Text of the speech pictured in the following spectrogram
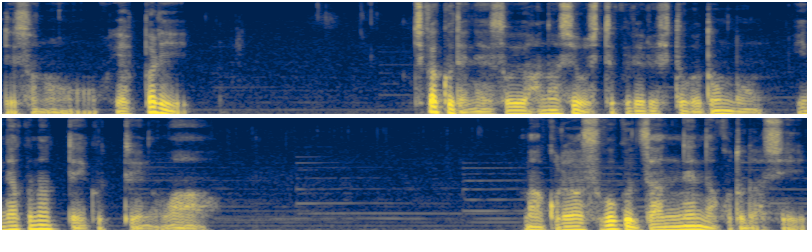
でそのやっぱり近くでねそういう話をしてくれる人がどんどんいなくなっていくっていうのはまあこれはすごく残念なことだし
